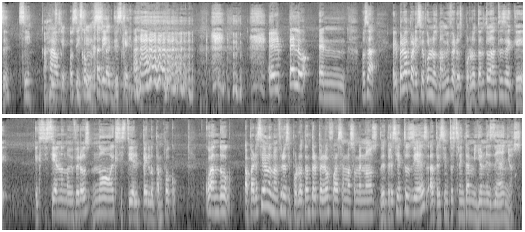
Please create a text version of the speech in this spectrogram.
Sí, sí. Ajá, Disque, o, sí, como, sí, hashtag disque. el pelo en, o sea, el pelo apareció con los mamíferos, por lo tanto, antes de que existieran los mamíferos, no existía el pelo tampoco. Cuando aparecieron los mamíferos y por lo tanto el pelo fue hace más o menos de 310 a 330 millones de años.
